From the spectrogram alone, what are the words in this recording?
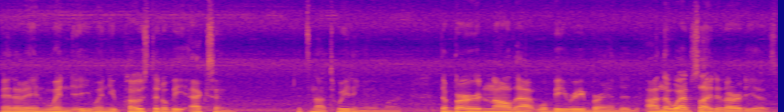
And, and when when you post, it'll be Xing. It's not tweeting anymore. The bird and all that will be rebranded on the website. It already is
